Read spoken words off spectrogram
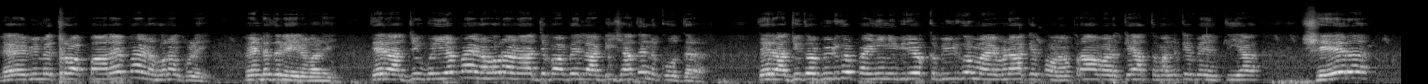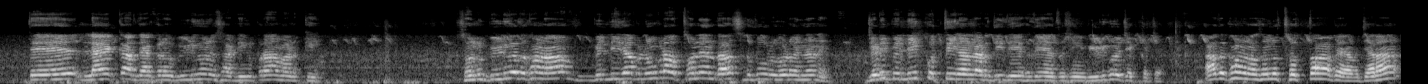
ਲੈ ਵੀ ਮਿੱਤਰੋ, ਆਪਾਂ ਨੇ ਭੈਣ ਹੋਰਾਂ ਕੋਲੇ, ਪਿੰਡ ਦਲੇਰ ਵਾਲੇ। ਤੇ ਰਾਜੂ ਗਈ ਆ ਭੈਣ ਹੋਰਾਂ ਨਾਲ, ਅੱਜ ਬਾਬੇ ਲਾਡੀ ਸ਼ਾਹ ਤੇ ਨਕੋਦਰ। ਤੇ ਰਾਜੂ ਤੋਂ ਵੀਡੀਓ ਪੈਣੀ ਨਹੀਂ ਵੀਰੇ, ਇੱਕ ਵੀਡੀਓ ਮੈਂ ਬਣਾ ਕੇ ਪਾਉਣਾ, ਭਰਾ ਬਣ ਕੇ, ਹੱਥ ਬੰਨ ਕੇ ਬੇਨਤੀ ਆ। ਸ਼ੇਅਰ ਤੇ ਲਾਈਕ ਕਰ ਦਿਆ ਕਰੋ ਵੀਡੀਓ ਨੂੰ ਸਾਡੀ ਨੂੰ, ਭਰਾ ਬਣ ਕੇ। ਤੁਹਾਨੂੰ ਵੀਡੀਓ ਦਿਖਾਉਣਾ, ਬਿੱਲੀ ਦਾ ਬਲੂੰਗੜਾ ਉੱਥੋਂ ਲਿਆਂਦਾ ਸਰਦੂਲਗੜ੍ਹ ਇਹਨਾਂ ਨੇ। ਜਿਹੜੀ ਬਿੱਲੀ ਕੁੱਤੀ ਨਾਲ ਲੜਦੀ ਦੇਖਦੇ ਆ ਤੁਸੀਂ ਵੀਡੀਓ ਚ ਇੱਕ ਚ। ਆ ਦਿਖਾਉਣਾ ਤੁਹਾਨੂੰ, ਸੁੱਤਾ ਪਿਆ ਵਿਚਾਰਾ।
